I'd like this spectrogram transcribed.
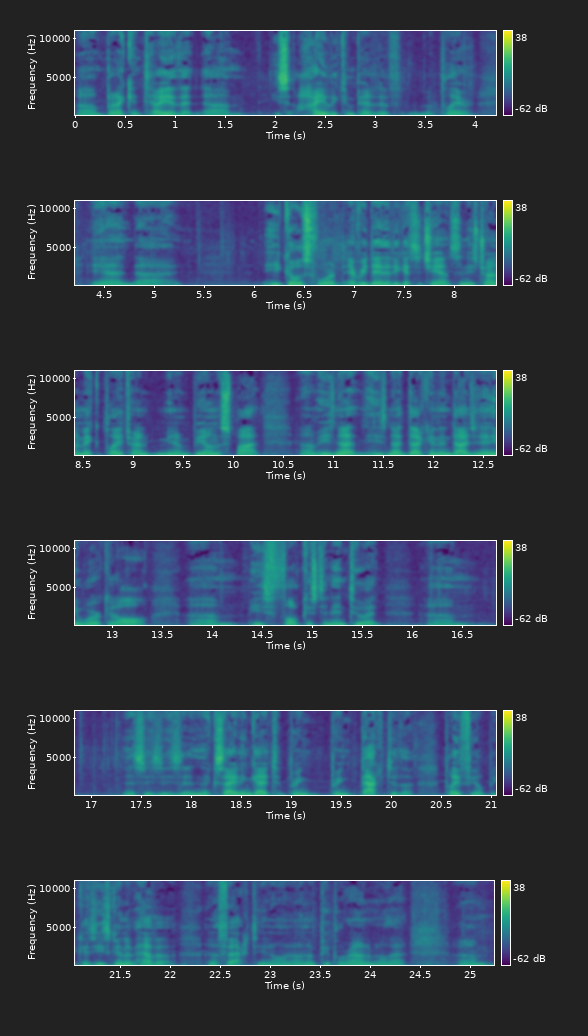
Um, but I can tell you that um, he's a highly competitive player, and uh, he goes for it every day that he gets a chance, and he's trying to make a play, trying to you know be on the spot. Um, he's not he's not ducking and dodging any work at all. Um, he's focused and into it. This is, is an exciting guy to bring bring back to the playfield because he's going to have a, an effect, you know, on, on the people around him and all that. Um,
